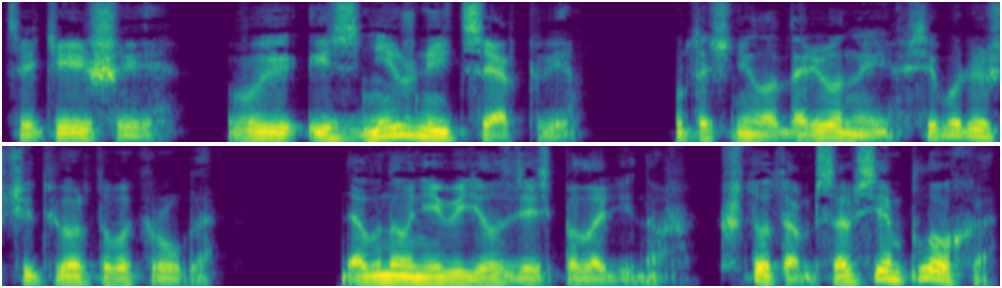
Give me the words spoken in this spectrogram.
«Святейшие, вы из Нижней церкви?» — уточнил одаренный всего лишь четвертого круга. «Давно не видел здесь паладинов. Что там, совсем плохо?»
